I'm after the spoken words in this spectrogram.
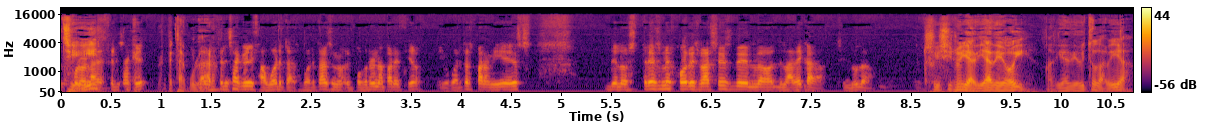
Sí. la defensa que, espectacular. La defensa que hizo a Huertas. Huertas, el pobre no apareció. Y Huertas para mí es de los tres mejores bases de la, década, sin duda. Sí, sí, no, y a día de hoy, a día de hoy todavía.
